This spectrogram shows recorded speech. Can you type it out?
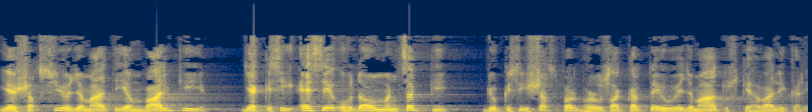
یا شخصی و جماعتی اموال کی، یا کسی ایسے عہدہ و منصب کی جو کسی شخص پر بھروسہ کرتے ہوئے جماعت اس کے حوالے کرے۔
